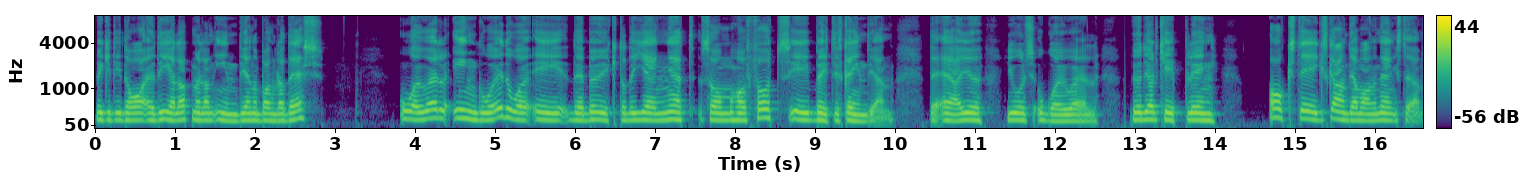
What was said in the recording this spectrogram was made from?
Vilket idag är delat mellan Indien och Bangladesh. Orwell ingår ju då i det beryktade gänget som har fötts i brittiska Indien. Det är ju George Orwell, Rudyard Kipling och Stig Skandiamannen Engström.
